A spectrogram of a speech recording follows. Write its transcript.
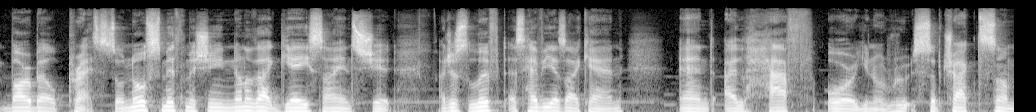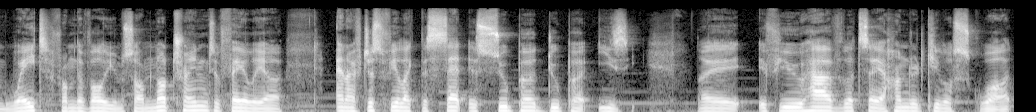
barbell press. So no Smith machine, none of that gay science shit. I just lift as heavy as I can and I'll half or you know subtract some weight from the volume so I'm not training to failure and I just feel like the set is super duper easy. Like if you have let's say a hundred kilo squat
